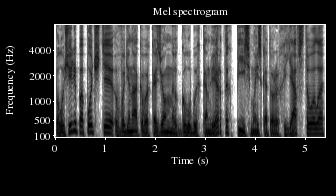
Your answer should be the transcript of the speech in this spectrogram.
получили по почте в одинаковых казенных голубых конвертах письма, из которых явствовало,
